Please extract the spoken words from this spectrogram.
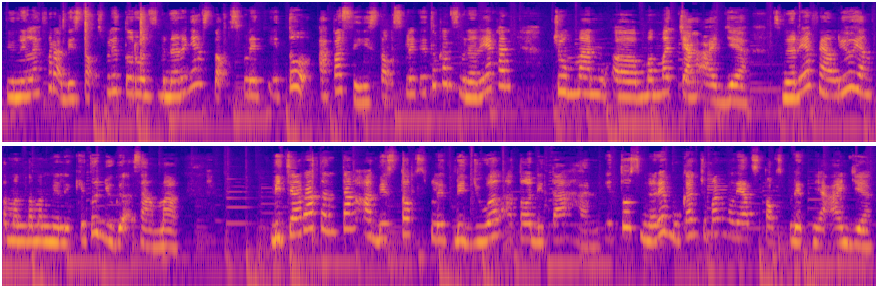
Unilever habis stock split turun. Sebenarnya stock split itu apa sih? Stock split itu kan sebenarnya kan cuman uh, memecah aja. Sebenarnya value yang teman-teman miliki itu juga sama. Bicara tentang habis stock split dijual atau ditahan, itu sebenarnya bukan cuma melihat stock splitnya aja.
